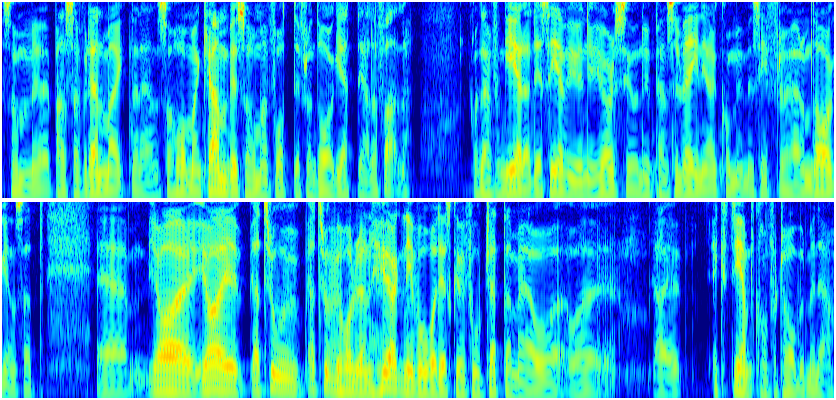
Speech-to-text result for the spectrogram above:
som eh, passar för den marknaden. Så har man Kambi så har man fått det från dag ett i alla fall. Och den fungerar, det ser vi ju i New Jersey och nu Pennsylvania kommer med siffror häromdagen. Så att, eh, jag, jag, jag, tror, jag tror vi håller en hög nivå och det ska vi fortsätta med. Och, och jag extremt komfortabel med det.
